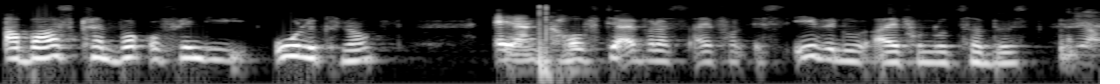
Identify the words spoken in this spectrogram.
aber hast keinen Bock auf Handy ohne Knopf, ey, dann kauf dir einfach das iPhone SE, wenn du iPhone-Nutzer bist. Ja.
